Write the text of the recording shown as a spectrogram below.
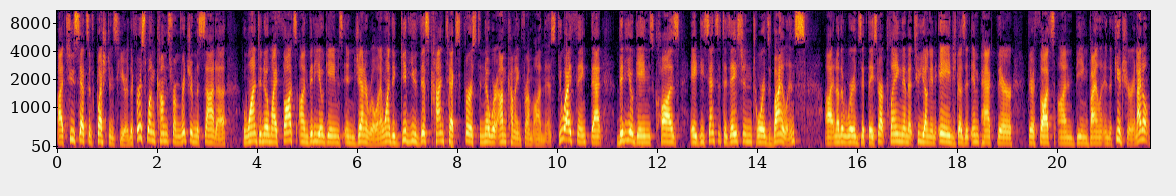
uh, two sets of questions here. The first one comes from Richard Masada, who wanted to know my thoughts on video games in general. And I wanted to give you this context first to know where I'm coming from on this. Do I think that video games cause a desensitization towards violence? Uh, in other words, if they start playing them at too young an age, does it impact their their thoughts on being violent in the future. And I don't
